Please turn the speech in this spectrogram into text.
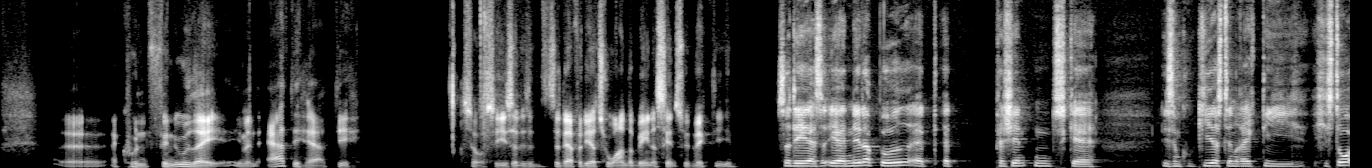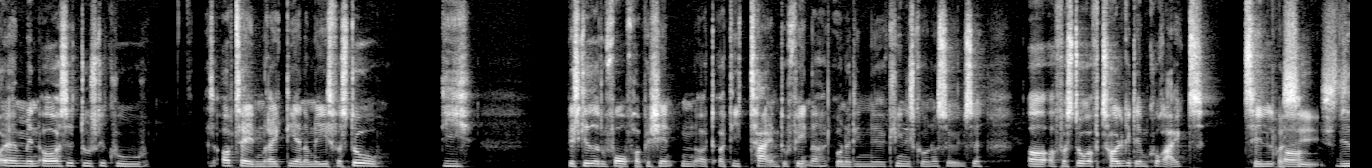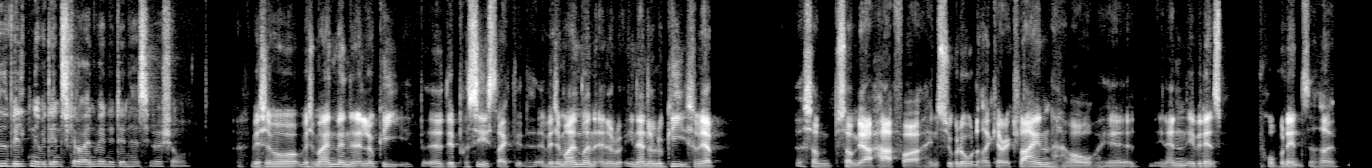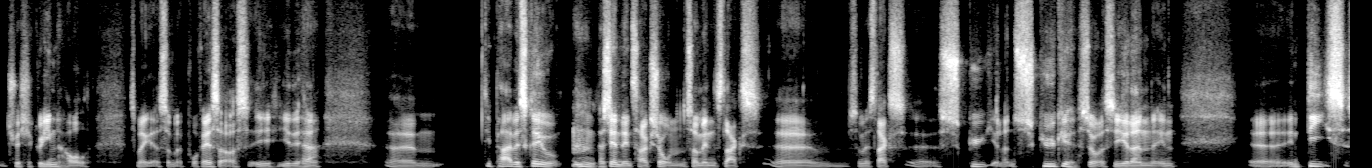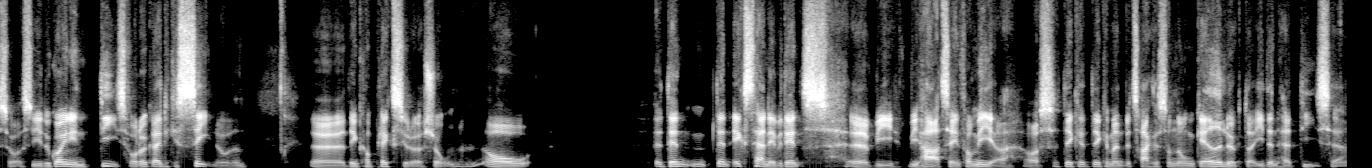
øh, at kunne finde ud af, jamen, er det her det, så at sige. Så, det, så derfor de her to andre ben er sindssygt vigtige. Så det er altså ja, netop både, at, at patienten skal ligesom kunne give os den rigtige historie, men også du skal kunne altså optage den rigtige anamnese, forstå de beskeder, du får fra patienten, og, og de tegn, du finder under din øh, kliniske undersøgelse, og, og forstå og tolke dem korrekt til Præcis. at vide, hvilken evidens skal du anvende i den her situation. Hvis jeg må, hvis jeg må anvende en analogi, øh, det er præcis rigtigt. Hvis jeg må anvende en analogi, som jeg, som, som jeg har for en psykolog, der hedder Gary Klein, og øh, en anden evidens proponent, der hedder Tricia Greenhall, som er, som er professor også i, i det her. Øhm, de plejer at beskrive patientinteraktionen som en slags, øh, som en slags øh, sky, eller en skygge, så at sige, eller en, en, øh, en dis, så at sige. Du går ind i en dis, hvor du ikke rigtig kan se noget. Øh, det er en kompleks situation. Og den, den eksterne evidens, øh, vi, vi har til at informere os, det kan, det kan man betragte som nogle gadelygter i den her dis her.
